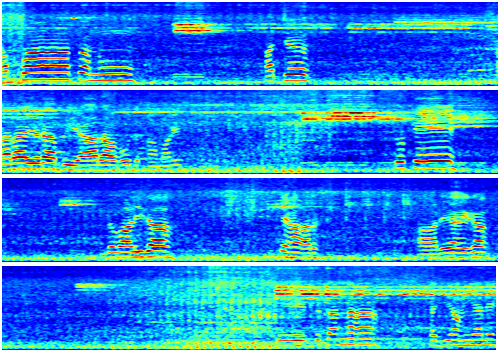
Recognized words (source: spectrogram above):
ਆਪਾਂ ਤੁਹਾਨੂੰ ਅੱਜ ਸਾਰਾ ਜਿਹੜਾ ਬਾਜ਼ਾਰ ਆ ਉਹ ਦਿਖਾਵਾਂਗੇ। ਕਿਉਂਕਿ ਦੀਵਾਲੀ ਦਾ ਤਿਉਹਾਰ ਆ ਰਿਹਾ ਹੈਗਾ। ਤੇ ਦੁਕਾਨਾਂ ਸਜੀਆਂ ਹੋਈਆਂ ਨੇ।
